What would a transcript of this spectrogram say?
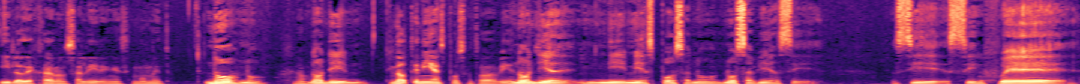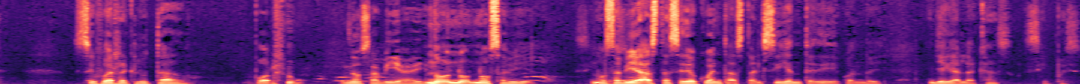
y lo dejaron salir en ese momento. No, no, no, ni. No tenía esposa todavía. No, ni, ni, mi esposa no, no sabía si, si, si fue, si fue reclutado por. No sabía ella. No, no, no sabía. no pues. sabía, hasta se dio cuenta, hasta el siguiente día cuando llegué a la casa. Sí, pues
